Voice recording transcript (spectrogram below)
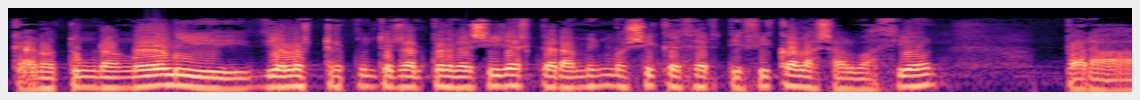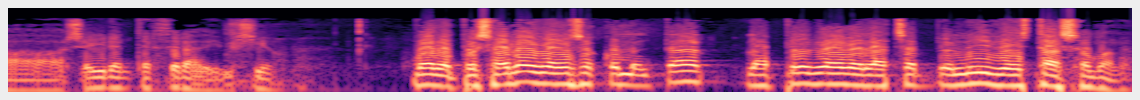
que anotó un gran gol y dio los tres puntos al Tordesillas que ahora mismo sí que certifica la salvación para seguir en tercera división. Bueno, pues ahora vamos a comentar la prueba de la Champions League de esta semana.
